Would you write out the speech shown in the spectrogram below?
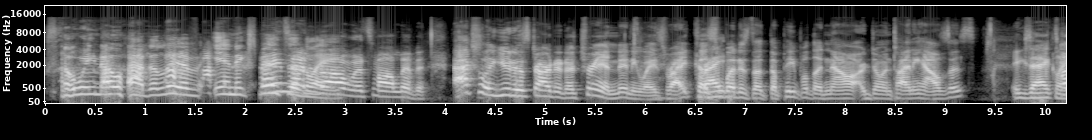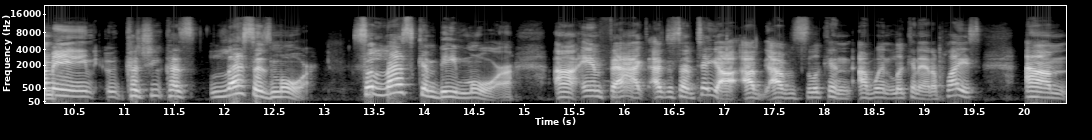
so we know how to live Ain't inexpensively. nothing wrong with small living. Actually, you just started a trend, anyways, right? Because Right. what is the the people that now are doing tiny houses? Exactly. I mean, because you because less is more. So less can be more. Uh, in fact, I just have to tell I, I, I was looking, I went looking at a place, um,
